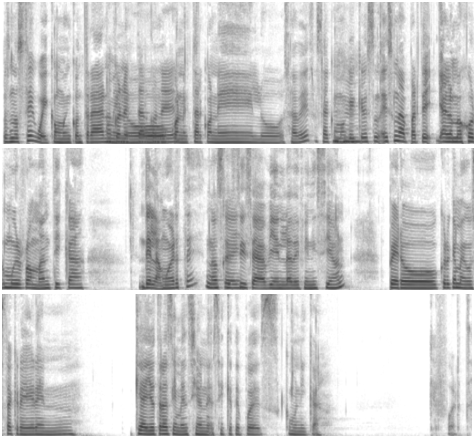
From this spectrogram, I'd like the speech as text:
pues no sé, güey, como encontrarme o conectar con él. conectar con él o, ¿sabes? O sea, como que es una parte a lo mejor muy romántica de la muerte, no sé si sea bien la definición, pero creo que me gusta creer en que hay otras dimensiones y que te puedes comunicar. Qué fuerte.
